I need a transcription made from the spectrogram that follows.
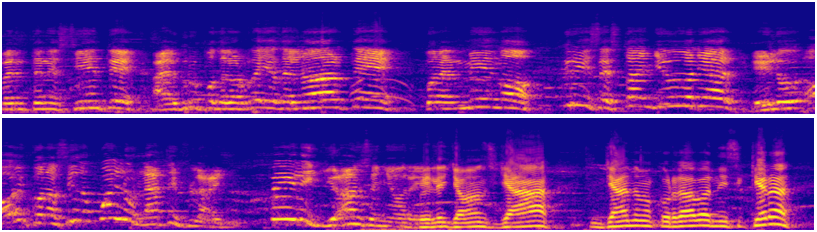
perteneciente al grupo de los Reyes del Norte, con el mismo Chris Stan Jr. y hoy conocido como Lunatic Fly. Billy Jones, señores. Billy Jones, ya, ya no me acordaba ni siquiera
